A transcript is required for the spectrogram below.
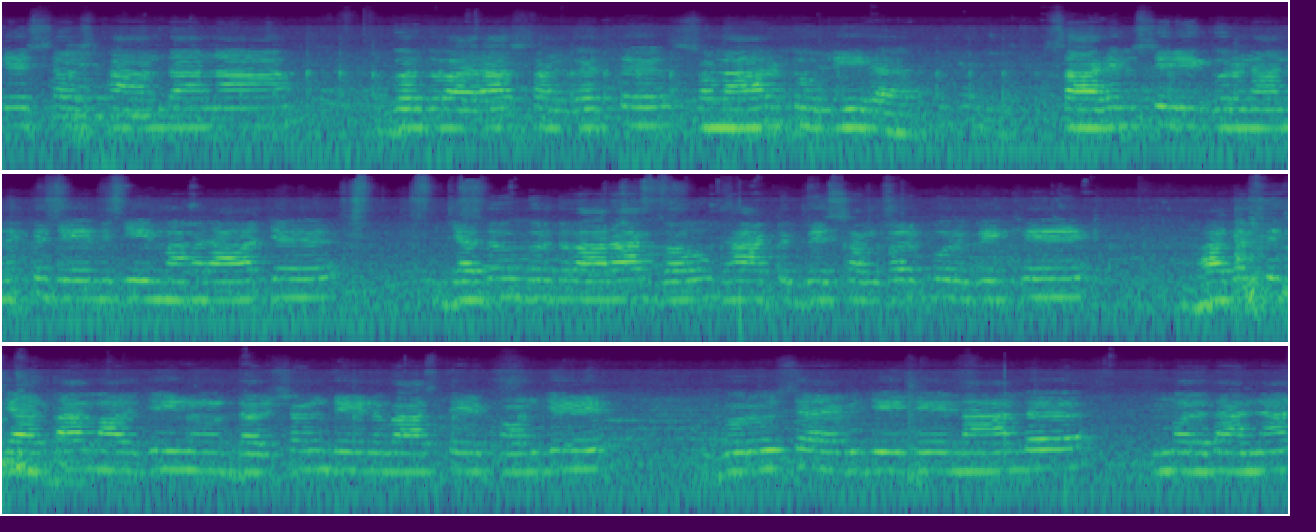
ਇਸ ਸਥਾਨ ਦਾ ਨਾਮ ਗੁਰਦੁਆਰਾ ਸੰਗਤ ਸੁਨਾਰ ਟੋਲੀ ਹੈ। ਸਾਹਿਬ ਸ੍ਰੀ ਗੁਰੂ ਨਾਨਕ ਦੇਵ ਜੀ ਮਹਾਰਾਜ, ਜਦੋਂ ਗੁਰਦੁਆਰਾ ਗਊ ਘਾਟ ਬਿਸੰਬਰਪੁਰ ਵਿਖੇ ਭਗਤ ਜਾਤਾ ਮਾਲ ਜੀ ਨੂੰ ਦਰਸ਼ਨ ਦੇਣ ਵਾਸਤੇ ਪਹੁੰਚੇ ਗੁਰੂ ਸਾਹਿਬ ਜੀ ਦੇ ਨਾਲ ਮਰਦਾਨਾ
